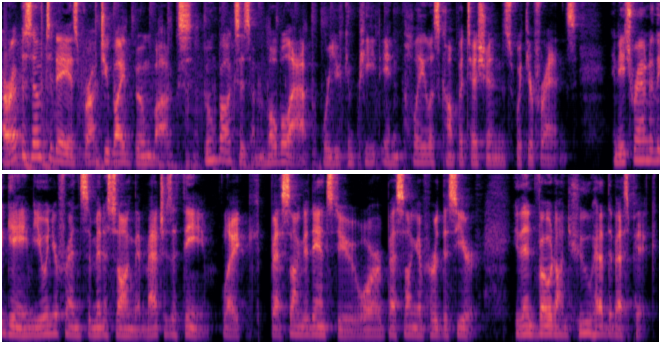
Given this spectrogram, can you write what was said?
Our episode today is brought to you by Boombox. Boombox is a mobile app where you compete in playlist competitions with your friends. In each round of the game, you and your friends submit a song that matches a theme, like Best Song to Dance to or Best Song I've Heard This Year. You then vote on who had the best pick.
